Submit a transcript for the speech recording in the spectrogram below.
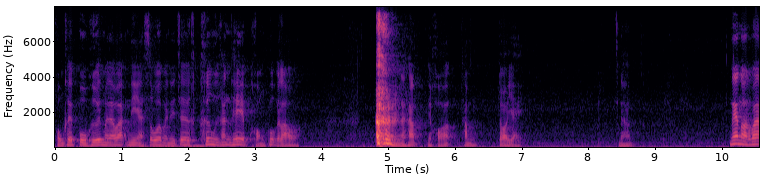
ผมเคยปูพื้นมาแล้วว่าเนี่ย Server Manager เครื่องมือขั้นเทพของพวกเรา นะครับ เดี๋ยวขอทำจอใหญ่นะครับ แน่นอนว่า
